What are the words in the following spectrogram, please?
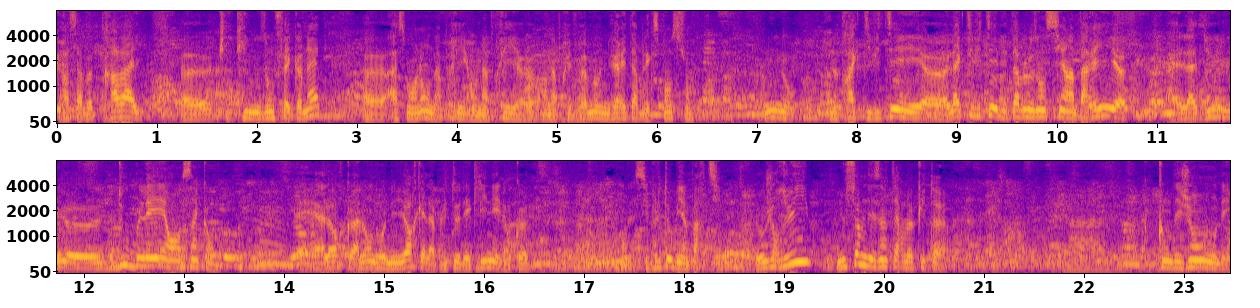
grâce à votre travail, euh, qui, nous ont fait connaître, à ce moment-là, on a pris, on a pris, on a pris vraiment une véritable expansion. Nous, notre activité, l'activité des tableaux anciens à Paris, elle a dû doubler en cinq ans. alors qu'à Londres ou New York, elle a plutôt décliné. Donc, c'est plutôt bien parti. Aujourd'hui, nous sommes des interlocuteurs quand des gens ont des,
